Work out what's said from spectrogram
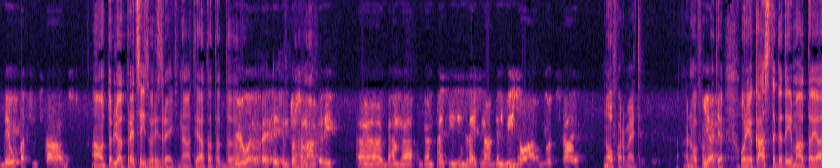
12 stādus. Ah, tur ļoti precīzi var izrēķināt. Jā, tā tad, uh... Ļoti precīzi. Un tur sanāk arī uh, gan, gan precīzi izrēķināt, gan vizuāli ļoti skaisti. Noformēt noformēt. Ja. Un, ja kasta gadījumā tajā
